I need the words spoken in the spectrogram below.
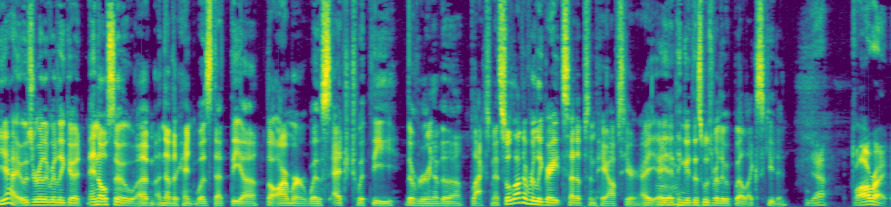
Yeah, it was really really good. And also um, another hint was that the uh, the armor was etched with the the rune of the blacksmith. So a lot of really great setups and payoffs here. I, mm-hmm. I think this was really well executed. Yeah. All right.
